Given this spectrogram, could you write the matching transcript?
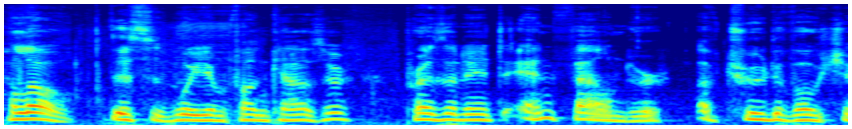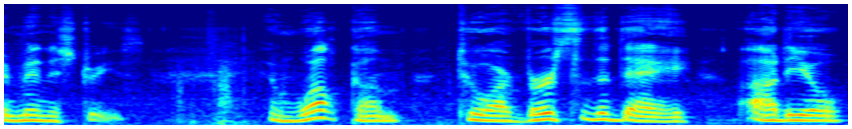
Hello, this is William Funkhauser, President and founder of True Devotion Ministries, and welcome to our Verse of the Day audio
